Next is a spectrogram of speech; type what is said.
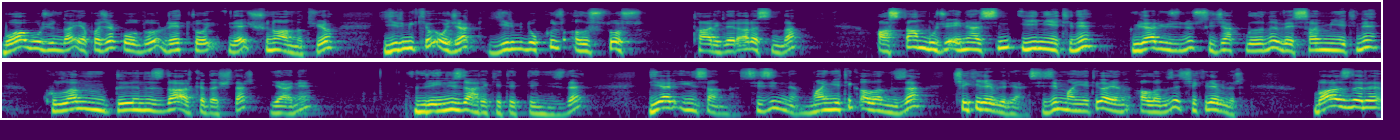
Boğa burcunda yapacak olduğu retro ile şunu anlatıyor. 22 Ocak 29 Ağustos tarihleri arasında Aslan burcu enerjisinin iyi niyetini, güler yüzünü, sıcaklığını ve samimiyetini kullandığınızda arkadaşlar yani yüreğinizle hareket ettiğinizde diğer insanlar sizinle manyetik alanınıza çekilebilir. Yani sizin manyetik alanınıza çekilebilir. Bazıları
